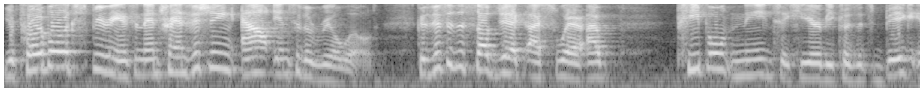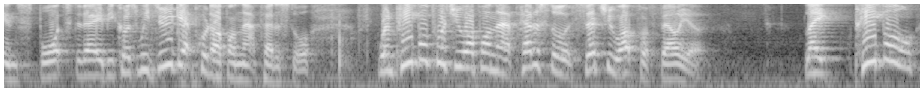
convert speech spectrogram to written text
your pro ball experience, and then transitioning out into the real world. Because this is a subject I swear I people need to hear because it's big in sports today. Because we do get put up on that pedestal. When people put you up on that pedestal, it sets you up for failure. Like people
